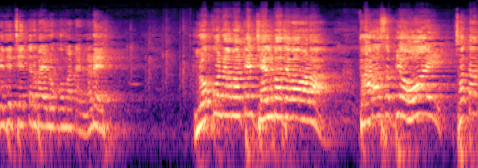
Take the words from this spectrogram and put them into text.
કે જે ચેતરભાઈ લોકો માટે લડે છે. લોકોના માટે જેલમાં જવા વાળા ધારાસભ્ય હોય છતાં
